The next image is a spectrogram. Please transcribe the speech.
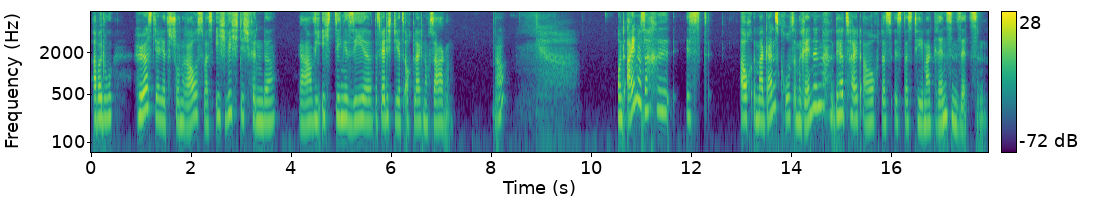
aber du hörst ja jetzt schon raus, was ich wichtig finde, ja, wie ich Dinge sehe. Das werde ich dir jetzt auch gleich noch sagen. Ja? Und eine Sache ist auch immer ganz groß im Rennen derzeit auch, das ist das Thema Grenzen setzen.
